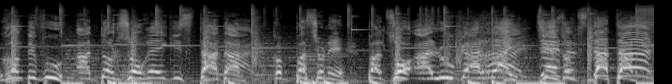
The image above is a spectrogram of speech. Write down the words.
rendezvous adol jore egiztadan. Kompasione, paltzo alugarrai, jezon statan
